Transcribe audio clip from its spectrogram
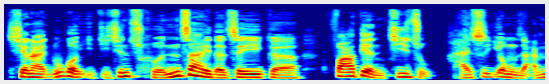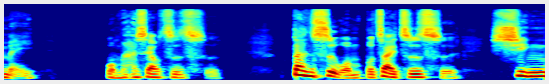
现在如果已经存在的这一个。发电机组还是用燃煤，我们还是要支持，但是我们不再支持新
